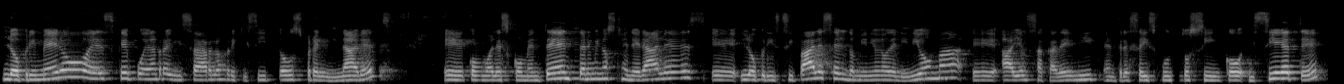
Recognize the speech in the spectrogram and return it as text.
Lo primero es que puedan revisar los requisitos preliminares eh, como les comenté, en términos generales, eh, lo principal es el dominio del idioma, eh, IELTS Academic entre 6.5 y 7.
